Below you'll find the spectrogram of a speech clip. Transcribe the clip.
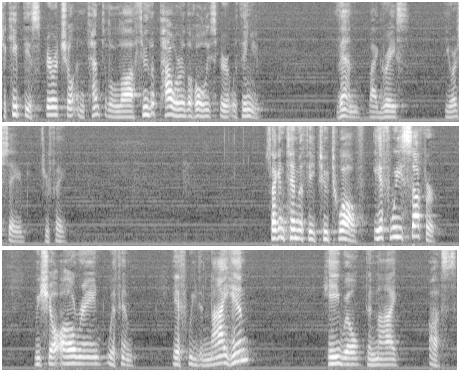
to keep the spiritual intent of the law through the power of the Holy Spirit within you. Then, by grace, you are saved through faith. 2 Timothy 2:12 If we suffer we shall all reign with him. If we deny him he will deny us.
